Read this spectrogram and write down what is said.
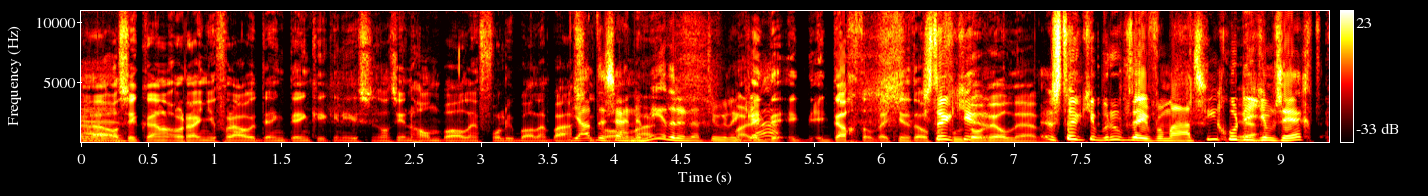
Als ik aan Oranje Vrouwen denk, denk ik in eerste instantie in handbal en volleybal en basketbal. Ja, er zijn er meerdere natuurlijk. Maar ja. ik, ik, ik, dacht al dat je het over voetbal wilde hebben. Een stukje beroepsinformatie, goed dat je hem zegt. Uh,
